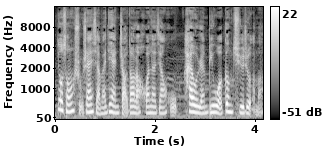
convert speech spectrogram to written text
又从蜀山小卖店找到了欢乐江湖。还有人比我更曲折吗？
